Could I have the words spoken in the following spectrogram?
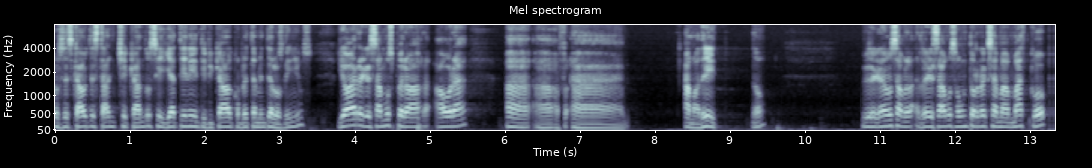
los scouts están checándose y ya tienen identificado completamente a los niños. Y ahora regresamos, pero ahora, a, a- a- a Madrid, ¿no? Regresamos a, regresamos a un torneo que se llama Mad Cup.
